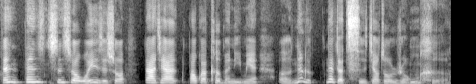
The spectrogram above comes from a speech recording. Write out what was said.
但但是说，我一直说，大家包括课本里面，呃，那个那个词叫做融合，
